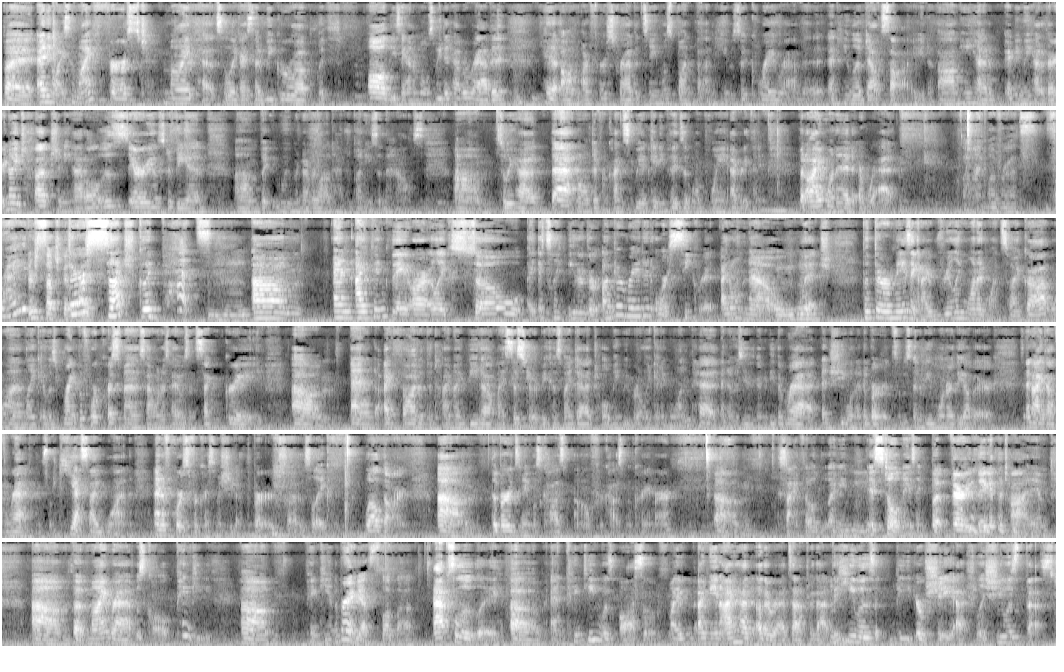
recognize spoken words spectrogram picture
but anyway so my first my pet so like i said we grew up with all these animals. We did have a rabbit. Hi- um, our first rabbit's name was bun bun. He was a gray rabbit and he lived outside. Um, he had i mean we had a very nice hutch and he had all his areas to be in um, but we were never allowed to have the bunnies in the house. Um, so we had that and all different kinds. We had guinea pigs at one point everything. But i wanted a rat Oh, I love rats. right They're such good they're pets. such good pets Mhm. um, and I think they are like so. It's like either they're underrated or a secret. I don't know Mhm. which, but they're amazing, and I really wanted one. So I got one. Like it was right before Christmas. I want to say I was in second grade. Um, and I thought at the time I beat out my sister because my dad told me we were only getting one pet, and it was either going to be the rat, and she wanted a bird, so it was going to be one or the other. And I got the rat. And I was like, yes, I won. And of course, for Christmas, she got the bird. So I was like, well, darn. Um, the bird's name was Cosmo for Cosmo Kramer. Um, Seinfeld, I mean, Mhm. it's still amazing, but very big at the time. Um, but my rat was called Pinky. Um, Pinky and the Brain. Yes, love that. Absolutely. Um, and Pinky was awesome. My, I mean, I had other rats after that, but he was the, or she actually, she was the best.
